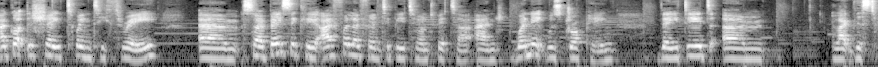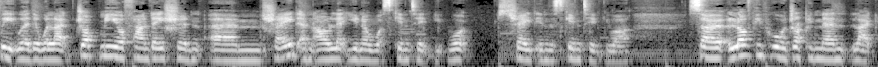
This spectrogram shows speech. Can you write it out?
I got the shade 23. Um, so basically, I follow Fenty Beauty on Twitter, and when it was dropping, they did um, like this tweet where they were like, "Drop me your foundation um, shade, and I'll let you know what skin tint, what shade in the skin tint you are." So a lot of people were dropping then like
